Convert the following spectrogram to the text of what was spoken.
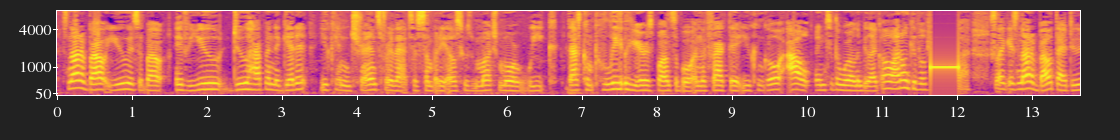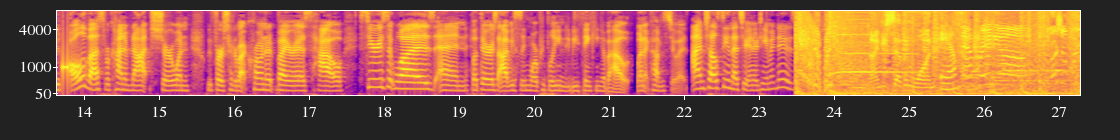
It's not about you. It's about if you do happen to get it, you can transfer that to somebody else who's much more weak. That's completely irresponsible. And the fact that you can go out into the world and be like, oh, I don't give a f- it's like, it's not about that, dude. All of us were kind of not sure when we first heard about coronavirus how serious it was, and but there's obviously more people you need to be thinking about when it comes to it. I'm Chelsea, and that's your entertainment news. 97.1 Amp. Amp Radio. Commercial free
